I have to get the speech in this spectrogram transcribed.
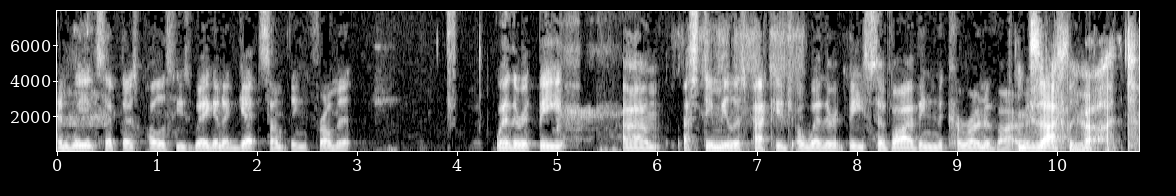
and we accept those policies we're going to get something from it. Whether it be um, a stimulus package or whether it be surviving the coronavirus. Exactly right.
